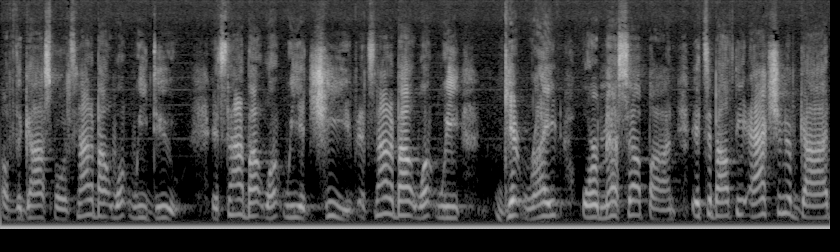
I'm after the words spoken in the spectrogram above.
of the gospel. It's not about what we do, it's not about what we achieve, it's not about what we get right or mess up on. It's about the action of God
